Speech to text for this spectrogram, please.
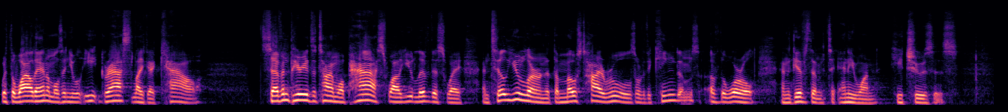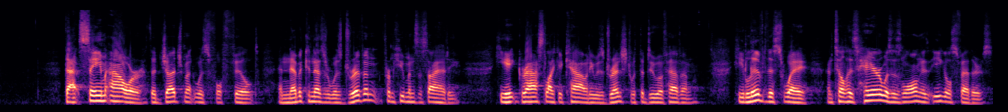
with the wild animals, and you will eat grass like a cow. Seven periods of time will pass while you live this way until you learn that the Most High rules over the kingdoms of the world and gives them to anyone he chooses. That same hour, the judgment was fulfilled, and Nebuchadnezzar was driven from human society. He ate grass like a cow, and he was drenched with the dew of heaven. He lived this way until his hair was as long as eagle's feathers,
